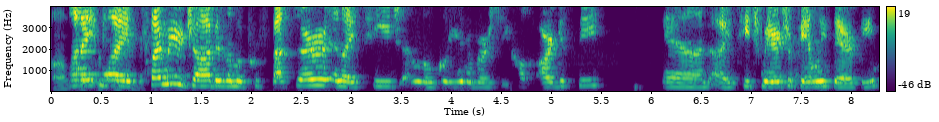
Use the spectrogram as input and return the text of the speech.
Uh, My, my primary job is I'm a professor and I teach at a local university called Argosy, and I teach marriage and family therapy.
